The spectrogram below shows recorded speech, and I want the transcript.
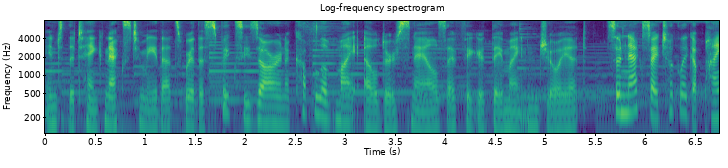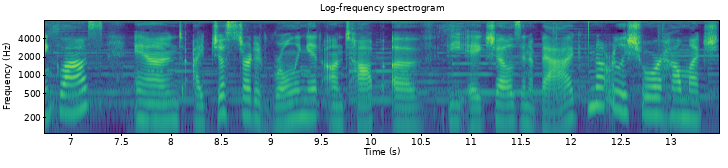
into the tank next to me. That's where the Spixies are and a couple of my elder snails. I figured they might enjoy it. So next I took like a pint glass and I just started rolling it on top of the eggshells in a bag. I'm not really sure how much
